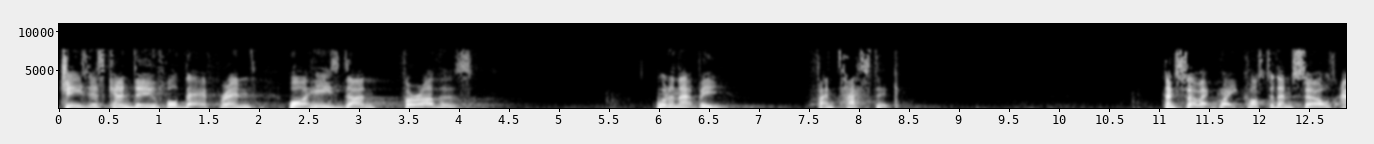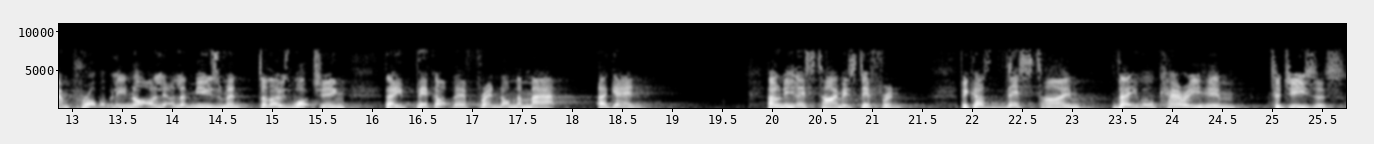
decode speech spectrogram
Jesus can do for their friend what he's done for others. Wouldn't that be fantastic? And so, at great cost to themselves, and probably not a little amusement to those watching, they pick up their friend on the mat again. Only this time it's different. Because this time they will carry him to Jesus.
